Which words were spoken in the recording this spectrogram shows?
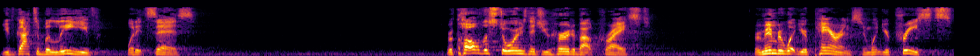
You've got to believe what it says. Recall the stories that you heard about Christ. Remember what your parents and what your priests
